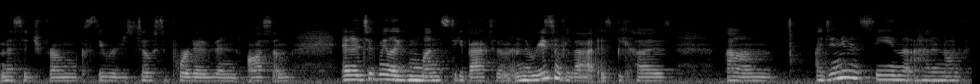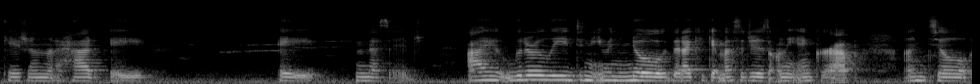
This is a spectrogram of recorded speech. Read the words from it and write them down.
message from because they were just so supportive and awesome. And it took me like months to get back to them. And the reason for that is because um, I didn't even see that I had a notification that I had a a message. I literally didn't even know that I could get messages on the Anchor app until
